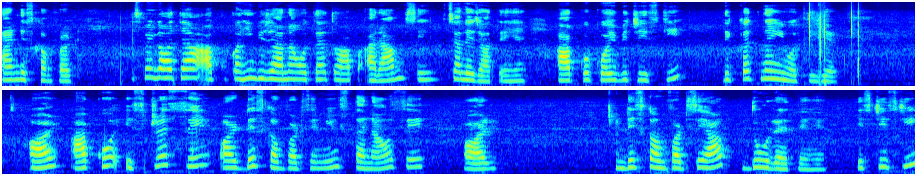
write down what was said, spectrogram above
and discomfort इसमें क्या होता है, आपको कहीं भी जाना होता है तो आप आराम से चले जाते हैं। आपको कोई भी चीज़ की दिक्कत नहीं होती है। और आपको स्ट्रेस से और डिस्कम्फर्ट से मीन्स तनाव से और डिस्कम्फर्ट से आप दूर रहते हैं। इस चीज़ की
